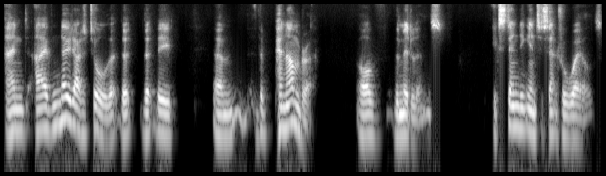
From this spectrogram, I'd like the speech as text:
And I've no doubt at all that that, that the um, the penumbra of the Midlands, extending into central Wales,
